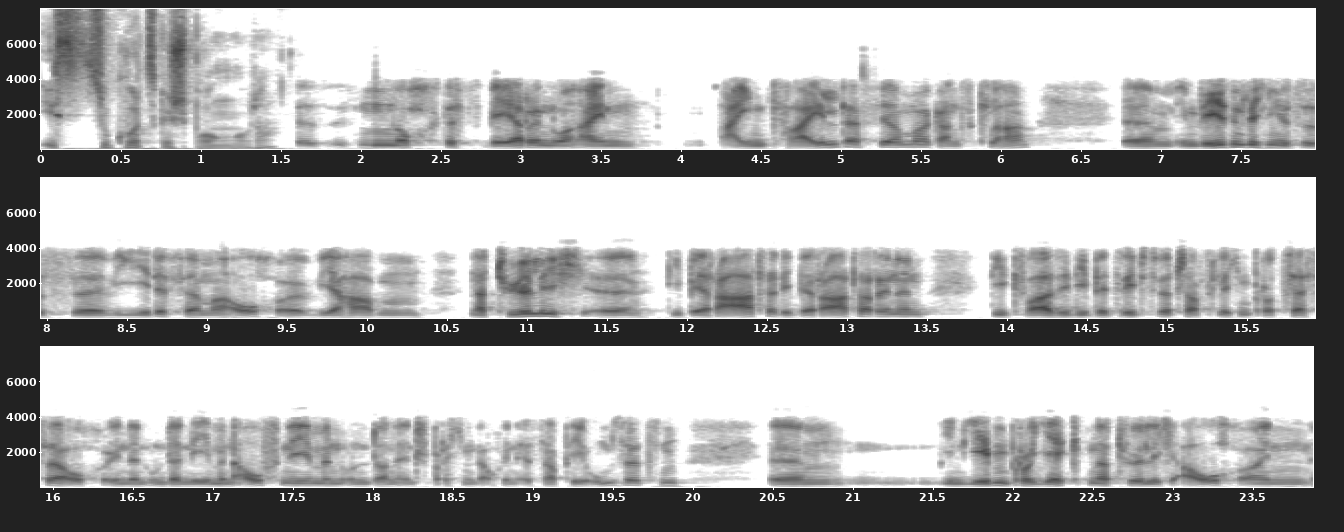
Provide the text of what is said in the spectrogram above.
ist zu kurz gesprungen, oder? Das ist noch, das wäre nur ein, ein Teil der Firma, ganz klar. Ähm, Im Wesentlichen ist es äh, wie jede Firma auch, äh, wir haben natürlich äh, die Berater, die Beraterinnen, die quasi die betriebswirtschaftlichen Prozesse auch in den Unternehmen aufnehmen und dann entsprechend auch in SAP umsetzen. Ähm, in jedem Projekt natürlich auch ein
